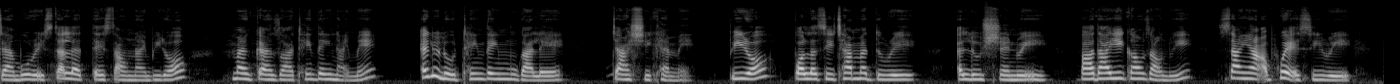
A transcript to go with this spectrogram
တန်ဖိုးတွေဆက်လက်တည်ဆောင်နိုင်ပြီးတော့မှန်ကန်စွာထိမ့်သိမ်းနိုင်မယ်။အဲ့လိုလိုထိမ့်သိမ်းမှုကလည်းကြာရှိခံမယ်။ပြီးတော့ policy ချမှတ်သူတွေ illusion တွေ ဘာသာရေးကောင်းဆောင်တွေဆိုင်ရာအဖွဲ့အစည်းတွေပ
